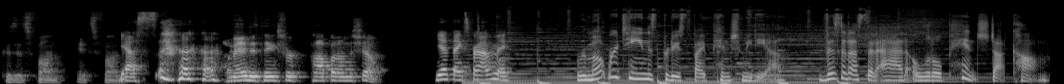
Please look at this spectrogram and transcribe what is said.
because it's fun. It's fun. Yes. Amanda thanks for popping on the show. Yeah thanks for having me. Remote routine is produced by pinch media Visit us at addalittlepinch.com.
